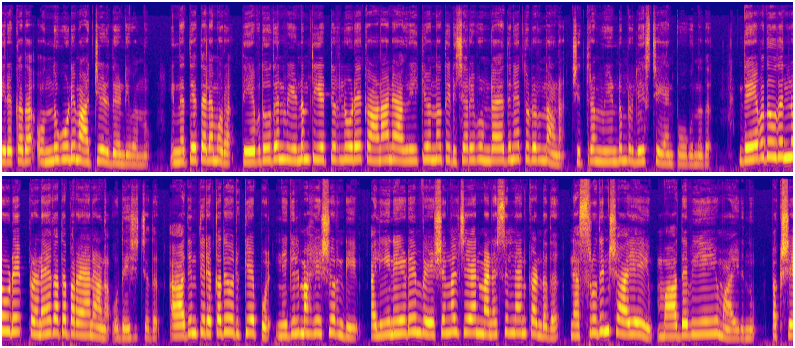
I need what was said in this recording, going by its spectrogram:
തിരക്കഥ ഒന്നുകൂടി മാറ്റിയെഴുതേണ്ടി വന്നു. ഇന്നത്തെ തലമുറ ദേവദൂതൻ വീണ്ടും തിയേറ്ററിലൂടെ കാണാൻ ആഗ്രഹിക്കുമെന്ന തിരിച്ചറിവുണ്ടായതിനെ തുടർന്നാണ് ചിത്രം വീണ്ടും റിലീസ് ചെയ്യാൻ പോകുന്നത്. ദേവദൂതനിലൂടെ പ്രണയകഥ പറയാനാണ് ഉദ്ദേശിച്ചത്. ആദ്യം തിരക്കഥ ഒരുക്കിയപ്പോൾ നിഖിൽ മഹേശ്വറിന്റെയും അലീനയുടെയും വേഷങ്ങൾ ചെയ്യാൻ മനസ്സിൽ ഞാൻ കണ്ടത് നസ്രുദ്ദീൻ ഷായെയും മാധവിയെയുമായിരുന്നു. പക്ഷേ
